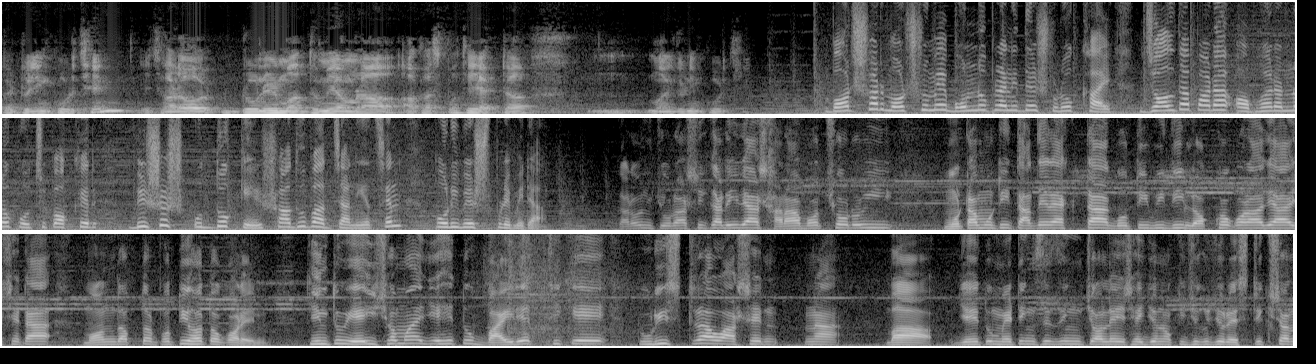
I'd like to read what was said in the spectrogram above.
প্যাট্রোলিং করছেন। এছাড়াও ড্রোনের মাধ্যমে আমরা আকাশপথে একটা মনিটরিং করছি। বর্ষার মরশুমে বন্যপ্রাণীদের সুরক্ষায় জলদাপাড়া অভয়ারণ্য কর্তৃপক্ষের বিশেষ উদ্যোগকে সাধুবাদ জানিয়েছেন পরিবেশ প্রেমীরা। কারণ চোরা শিকারীরা সারা বছর ওই মোটামুটি তাদের একটা গতিবিধি লক্ষ্য করা যায়, সেটা বন দপ্তর প্রতিহত করেন। কিন্তু এই সময় যেহেতু বাইরের থেকে ট্যুরিস্টরাও আসেন না বা যেহেতু মেটিং সিজন চলে, সেই জন্য কিছু কিছু রেস্ট্রিকশন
